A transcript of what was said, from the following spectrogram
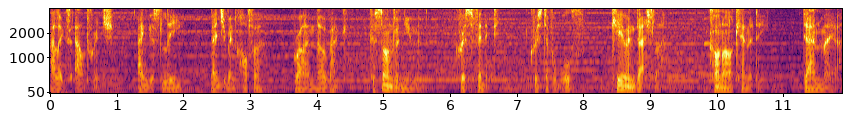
Alex Outridge, Angus Lee, Benjamin Hofer, Bryan Novak, Cassandra Newman, Chris Finik, Christopher Wolfe, Ciaran Dachtler, Conar Kennedy, Dan Mayer,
